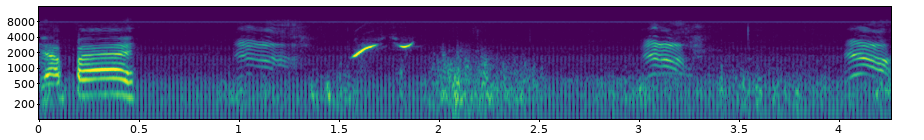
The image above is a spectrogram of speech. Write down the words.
Zavolej na ně. Jape! Já!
